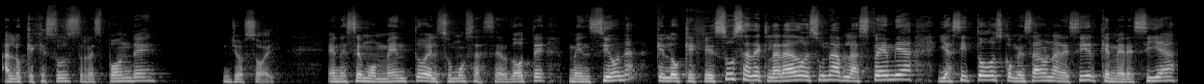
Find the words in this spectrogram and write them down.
A lo que Jesús responde, yo soy. En ese momento el sumo sacerdote menciona que lo que Jesús ha declarado es una blasfemia y así todos comenzaron a decir que merecía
